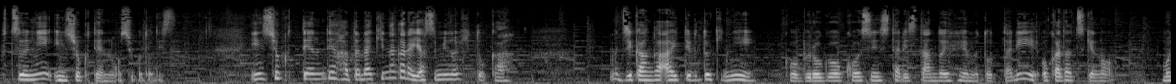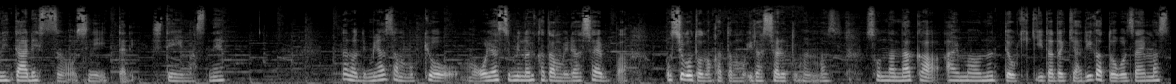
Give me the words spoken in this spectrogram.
普通に飲食店のお仕事です。飲食店で働きながら休みの日とか時間が空いてる時にこうブログを更新したりスタンド FM 撮ったりお片付けのモニターレッスンをしに行ったりしていますね。なので皆さんも今日、まあ、お休みの方もいらっしゃればお仕事の方もいらっしゃると思います。そんな中合間を縫ってお聞きいただきありがとうございます。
